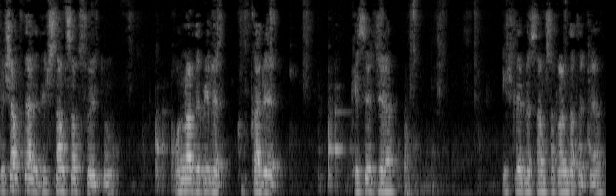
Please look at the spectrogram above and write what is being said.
5-6 tane diş sarımsak soydum. Onlar da böyle kare keseceğim. İçlerine sarımsaklarını da atacağım.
